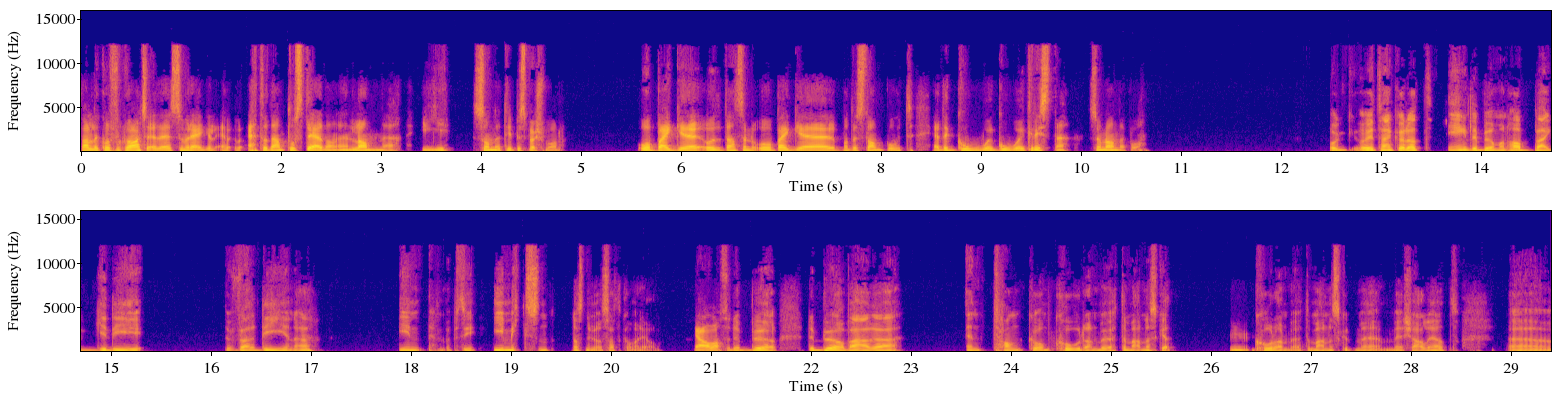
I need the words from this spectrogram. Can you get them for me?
veldig kort forklart, så er det som regel et av de to stedene en lander i sånne typer spørsmål. Og begge, og den og begge måte, standpunkt er det gode, gode kristne som lander på. Og, og jeg tenker at egentlig bør man ha begge de verdiene in, si, i miksen, nesten uansett hva man gjør. Ja. Altså det bør, det bør være en tanke om hvordan møte mennesket. Mm. Hvordan møte mennesket med, med kjærlighet. Eh,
